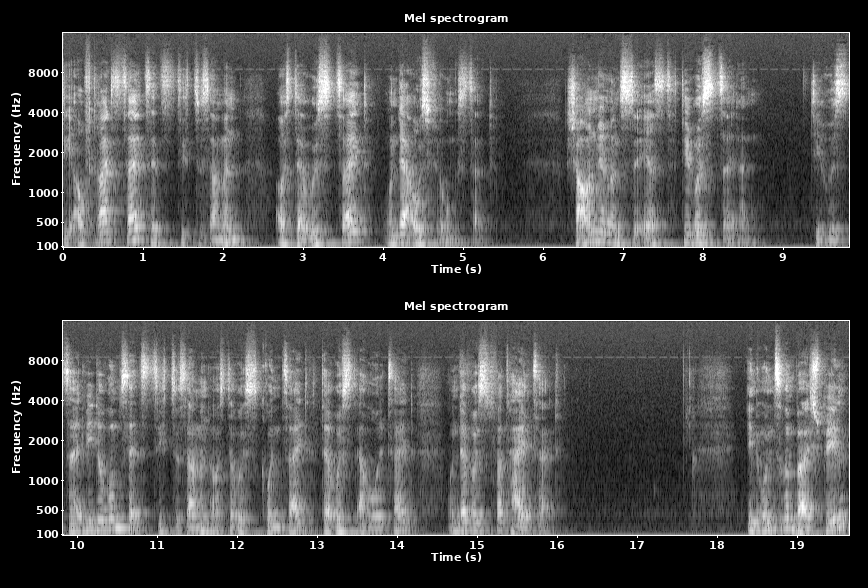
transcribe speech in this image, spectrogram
Die Auftragszeit setzt sich zusammen aus der Rüstzeit und der Ausführungszeit. Schauen wir uns zuerst die Rüstzeit an. Die Rüstzeit wiederum setzt sich zusammen aus der Rüstgrundzeit, der Rüsterholzeit und der Rüstverteilzeit. In unserem Beispiel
